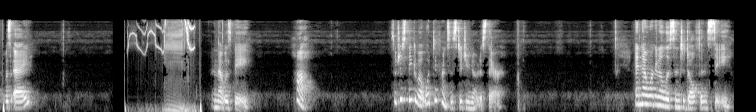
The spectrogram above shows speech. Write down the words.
That was A. And that was B. Huh. So just think about what differences did you notice there? And now we're going to listen to Dolphin C.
